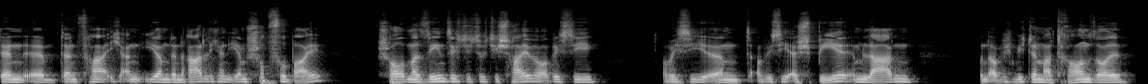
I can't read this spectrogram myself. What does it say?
denn äh, dann fahre ich an ihrem, dann radel ich an ihrem Shop vorbei, schaue immer sehnsüchtig durch die Scheibe, ob ich sie, ob ich sie, ähm, ob ich sie erspähe im Laden und ob ich mich denn mal trauen soll,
